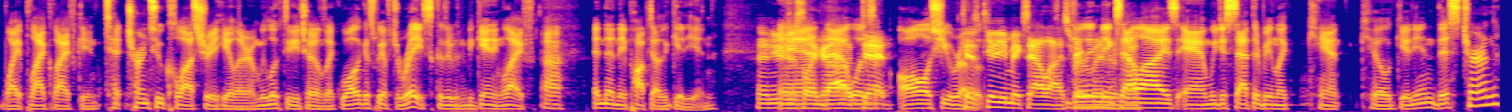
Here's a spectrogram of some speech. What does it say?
white black life gain. T- turn two Kalastria Healer, and we looked at each other. and was like, well, I guess we have to race because they're going to be gaining life. Uh-huh. and then they popped out a Gideon, and you're and just like, that oh, was dead. all she wrote. Because Gideon makes allies. Gideon makes allies, and we just sat there being like, can't kill Gideon this turn.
